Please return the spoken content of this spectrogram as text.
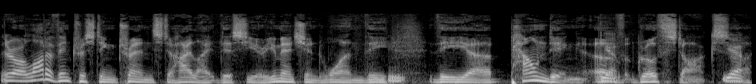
There are a lot of interesting trends to highlight this year. You mentioned one, the the uh, pounding of Yeah. growth stocks, Yeah. uh,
